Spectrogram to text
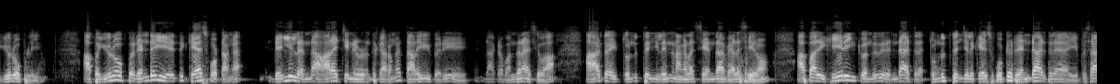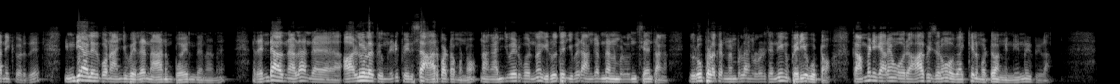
யூரோப்லையும் அப்போ யூரோப் ரெண்டையும் ஏற்று கேஸ் போட்டாங்க. டெல்லியில இருந்து ஆராய்ச்சி நிறுவனத்துக்காரங்க தலைவி பேர் டாக்டர் வந்தனா சிவா. ஆயிரத்தி தொள்ளாயிரத்தி தொண்ணூத்தஞ்சிலேருந்து நாங்களாம் சேர்ந்தா வேலை செய்கிறோம் அப்போ அது ஹியரிங்க்கு வந்து ரெண்டாயிரத்தில் தொண்ணூத்தஞ்சில் கேஸ் போட்டு ரெண்டாயிரத்தில் விசாரணைக்கு வருது. இந்தியாவில் போன அஞ்சு பேரில் நானும் போயிருந்தேன் நான். ரெண்டாவது நாள் அந்த அலுவலகத்துக்கு முன்னாடி பெருசாக ஆர்ப்பாட்டம் பண்ணோம். நாங்கள் அஞ்சு பேர் போனோம் இருபத்தஞ்சு பேர் அங்கே நண்பர்கள் வந்து சேர்ந்தாங்க. யூரோப்பில் இருக்கிற நண்பர்கள் எங்களோட சேர்ந்து பெரிய கூட்டம். கம்பெனிக்காரன் ஒரு ஆஃபீஸரும் ஒரு வக்கீல் மட்டும் அங்கே நின்றுட்டுலாம்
